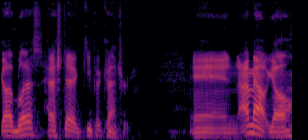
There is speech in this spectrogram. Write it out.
God bless. Hashtag keep it country. And I'm out, y'all.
